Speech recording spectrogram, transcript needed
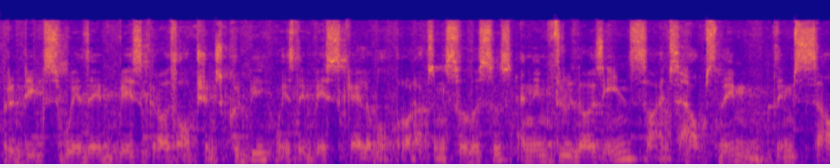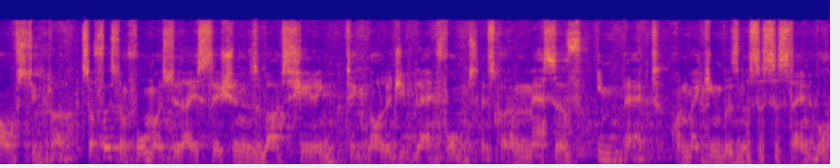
predicts where their best growth options could be, where's their best scalable products and services, and then through those insights helps them themselves to grow. So first and foremost, today's session is about sharing technology platforms. It's got a massive impact on making businesses sustainable.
